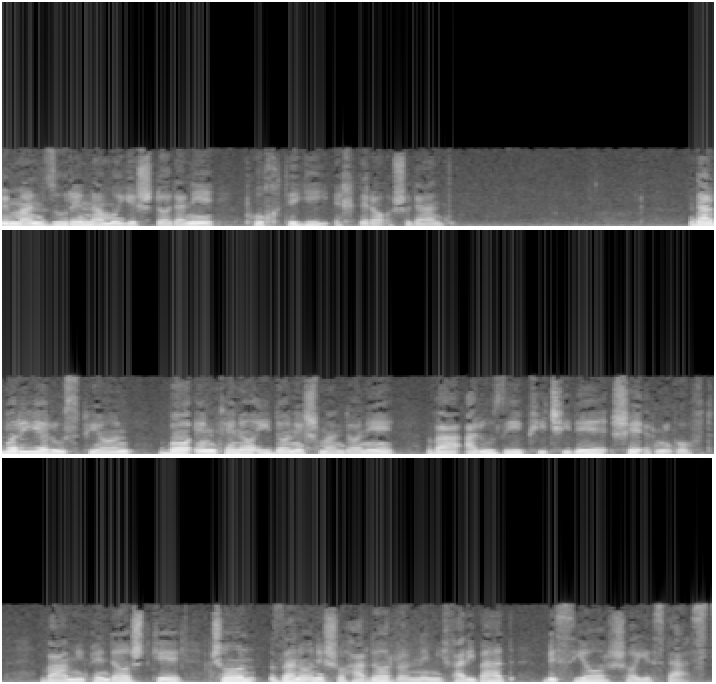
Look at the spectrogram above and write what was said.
به منظور نمایش دادن پختگی اختراع شدند. درباره روسپیان با امتناعی دانشمندانه و عروزی پیچیده شعر می گفت و میپنداشت که چون زنان شوهردار را نمیفریبد بسیار شایسته است.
